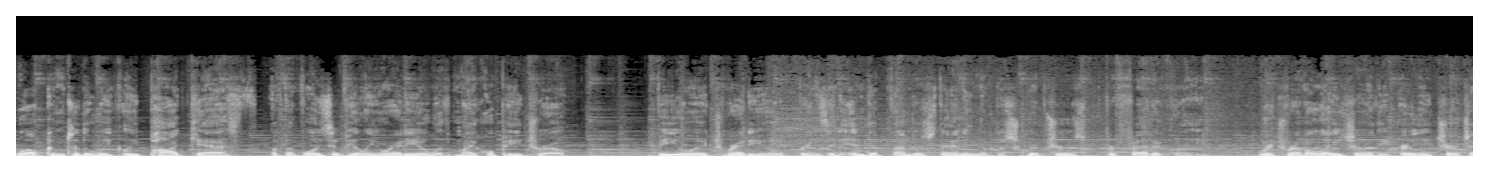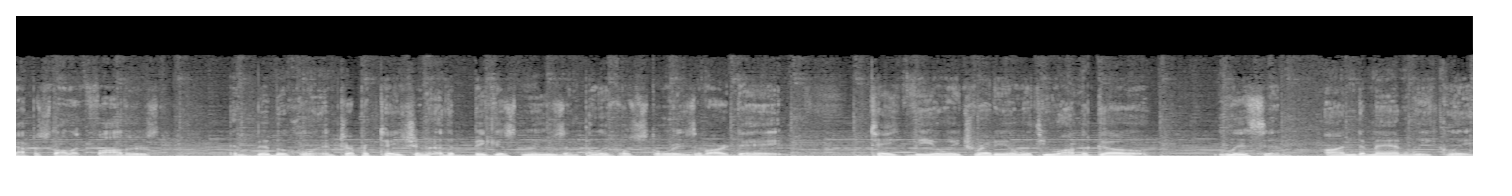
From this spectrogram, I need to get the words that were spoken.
Welcome to the weekly podcast of the Voice of Healing Radio with Michael Petro. VOH Radio brings an in depth understanding of the scriptures prophetically, rich revelation of the early church apostolic fathers, and biblical interpretation of the biggest news and political stories of our day. Take VOH Radio with you on the go. Listen on demand weekly.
